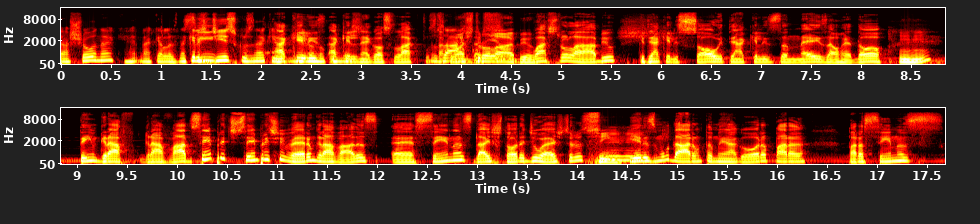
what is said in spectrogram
achou, né? que- Naquelas, naqueles Sim, discos, né? Que Aqueles, aquele negócio lá que tu Os sabe. O astrolábio. O astrolábio, que tem aquele sol e tem aqueles anéis ao redor. Uhum. Tem gra gravado, sempre, sempre tiveram gravadas é, cenas da história de Westeros. Sim. Uhum. E eles mudaram também agora para, para cenas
